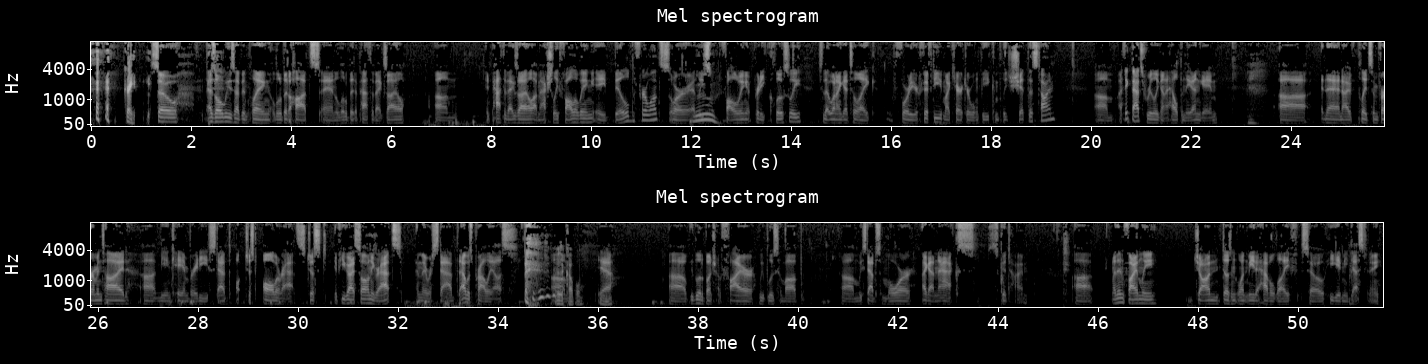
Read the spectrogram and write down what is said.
Great. So, as always, I've been playing a little bit of HOTS and a little bit of Path of Exile. Um, in Path of Exile, I'm actually following a build for once, or at least following it pretty closely, so that when I get to like 40 or 50, my character won't be complete shit this time. Um, I think that's really going to help in the end game. Uh, and then I've played some Vermintide. Uh, me and Kay and Brady stabbed just all the rats. Just if you guys saw any rats and they were stabbed, that was probably us. There's Um, a couple. Yeah. Uh, we lit a bunch on fire. We blew some up. Um, we stabbed some more. I got an axe. It's a good time. Uh, and then finally, John doesn't want me to have a life, so he gave me Destiny.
